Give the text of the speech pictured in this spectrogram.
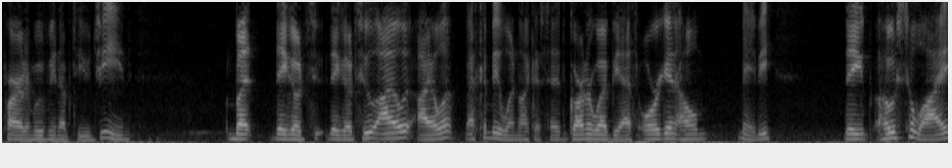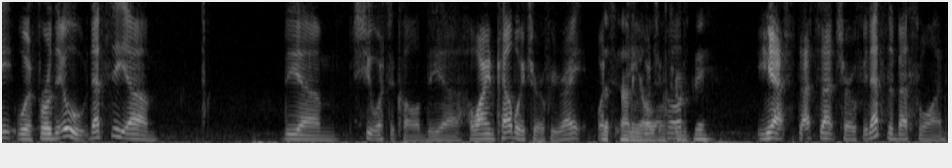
prior to moving up to Eugene. But they go to they go to Iowa. Iowa that could be win, like I said. Gardner Webb, yes. Oregon at home, maybe. They host Hawaii for the oh that's the um the um shoot what's it called the uh, Hawaiian Cowboy Trophy right? What's, the it, what's it called? Trophy? Yes, that's that trophy. That's the best one.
